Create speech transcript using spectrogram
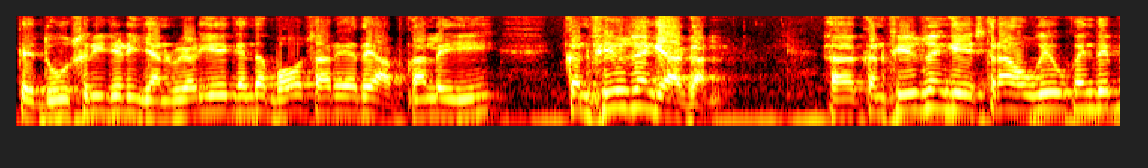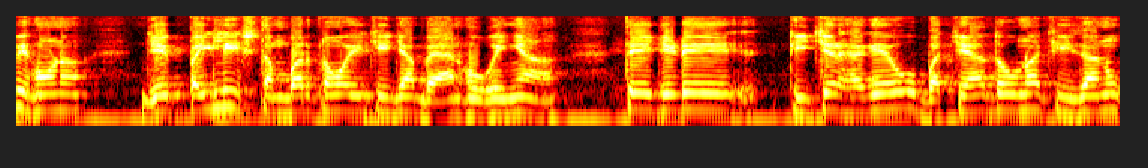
ਤੇ ਦੂਸਰੀ ਜਿਹੜੀ ਜਨਵਰੀ ਵਾਲੀ, ਇਹ ਕਹਿੰਦਾ ਬਹੁਤ ਸਾਰੇ ਅਧਿਆਪਕਾਂ ਲਈ ਕਨਫਿਊਜ਼ਿੰਗ ਆ ਗੱਲ। ਕਨਫਿਊਜ਼ਿੰਗ ਇਸ ਤਰ੍ਹਾਂ ਹੋ ਗਈ, ਉਹ ਕਹਿੰਦੇ ਵੀ ਹੁਣ ਜੇ ਪਹਿਲੀ ਸਤੰਬਰ ਤੋਂ ਇਹ ਚੀਜ਼ਾਂ ਬੈਨ ਹੋ ਗਈਆਂ ਤੇ ਜਿਹੜੇ ਟੀਚਰ ਹੈਗੇ, ਉਹ ਬੱਚਿਆਂ ਤੋਂ ਉਹਨਾਂ ਚੀਜ਼ਾਂ ਨੂੰ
